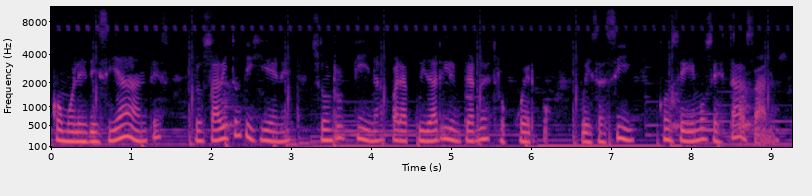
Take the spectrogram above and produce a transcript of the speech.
Como les decía antes, los hábitos de higiene son rutinas para cuidar y limpiar nuestro cuerpo, pues así conseguimos estar sanos.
